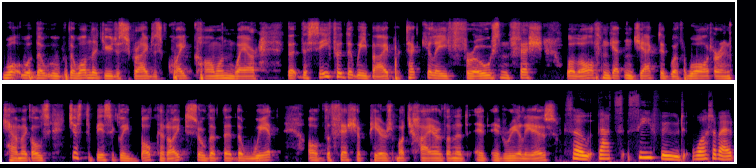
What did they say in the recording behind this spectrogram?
What the, the one that you described is quite common, where the, the seafood that we buy, particularly frozen fish, will often get injected with water and chemicals just to basically bulk it out so that the, the weight of the fish appears much higher than it, it, it really is. So, that's seafood what about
